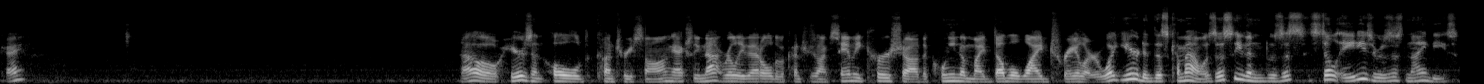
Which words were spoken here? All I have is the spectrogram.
Okay. Oh, here's an old country song. Actually, not really that old of a country song. Sammy Kershaw, "The Queen of My Double Wide Trailer." What year did this come out? Was this even was this still 80s or was this 90s?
